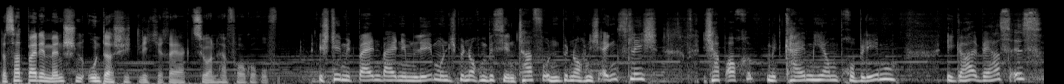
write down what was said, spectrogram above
das hat bei den Menschen unterschiedliche Reaktionen hervorgerufen. Ich stehe mit beiden Beinen im Leben und ich bin auch ein bisschen tough und bin auch nicht ängstlich. Ich habe auch mit keinem hier ein Problem, egal wer es ist.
